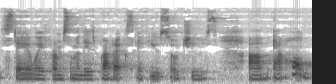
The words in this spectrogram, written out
stay away from some of these products if you so choose um, at home.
